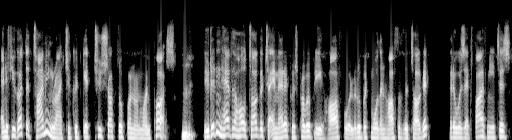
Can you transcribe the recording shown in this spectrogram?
And if you got the timing right, you could get two shots off one on one pass. Hmm. You didn't have the whole target to aim at. It was probably half or a little bit more than half of the target, but it was at five meters.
